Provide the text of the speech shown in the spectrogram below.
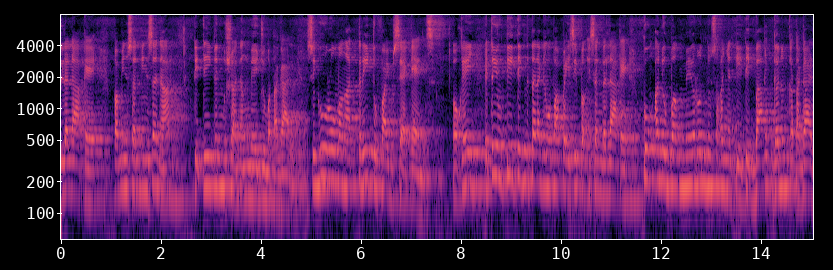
lalaki, paminsan-minsan na, titigan mo siya ng medyo matagal. Siguro mga 3 to 5 seconds. Okay? Ito yung titig na talaga mapapaisip ang isang lalaki kung ano bang meron doon sa kanyang titig. Bakit ganun katagal?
